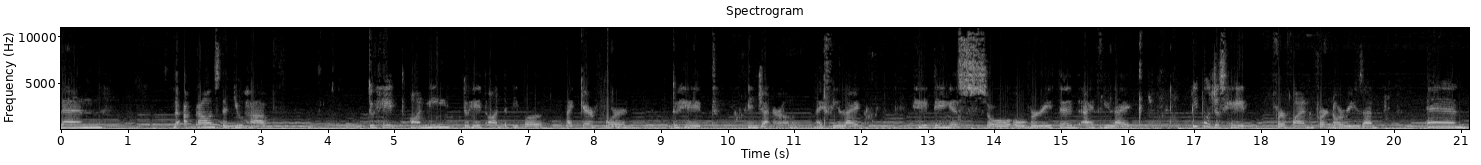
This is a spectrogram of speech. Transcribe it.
than the accounts that you have to hate on me to hate on the people I care for to hate in general I feel like hating is so overrated. I feel like people just hate for fun, for no reason. And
